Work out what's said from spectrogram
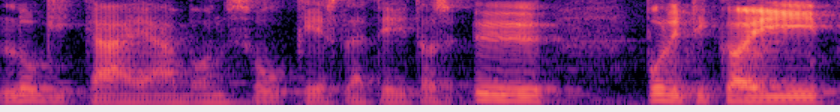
logikájában szókészletét az ő politikai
